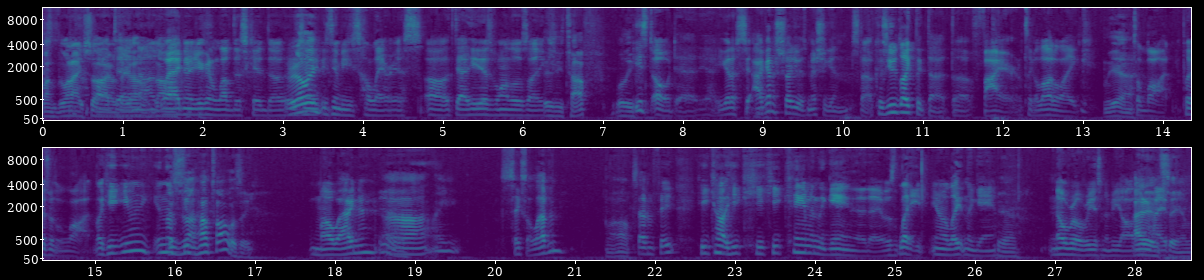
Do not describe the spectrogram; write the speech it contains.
When, when I saw it, I Oh, was Dad, like, no, oh, no. Wagner, you're gonna love this kid though. He's Really? gonna- he's gonna be hilarious. Oh, Dad, he is one of those like Is he tough? Will he? he's. Oh, Dad, yeah, you gotta see. I gotta show you his Michigan stuff because you'd like the, the the fire. It's like a lot of like. yeah. It's a lot. He plays with a lot. Like he even in those Is, uh, how tall is he? Mo Wagner, Yeah. uh, like six eleven. Wow. Seven feet. He, he he he came in the game the other day. It was late, you know, late in the game. Yeah. No real reason to be all that I didn't hype. see him.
